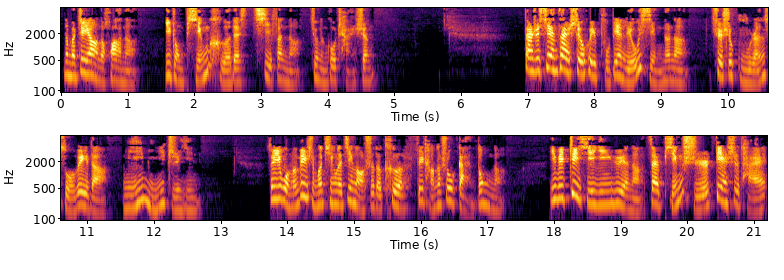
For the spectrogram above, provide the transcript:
那么这样的话呢，一种平和的气氛呢就能够产生。但是现在社会普遍流行的呢，却是古人所谓的靡靡之音。所以我们为什么听了靳老师的课非常的受感动呢？因为这些音乐呢，在平时电视台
